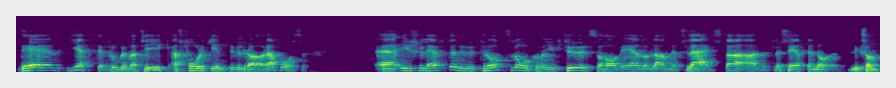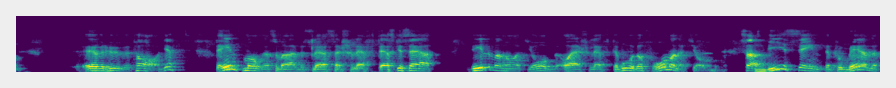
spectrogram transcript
det är en jätteproblematik att folk inte vill röra på sig. Eh, I Skellefteå nu, trots lågkonjunktur, så har vi en av landets lägsta arbetslösheter liksom, överhuvudtaget. Det är inte många som är arbetslösa i Skellefteå. Jag skulle säga att vill man ha ett jobb och är Skellefteåbo, då får man ett jobb. Så att vi ser inte problemet.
